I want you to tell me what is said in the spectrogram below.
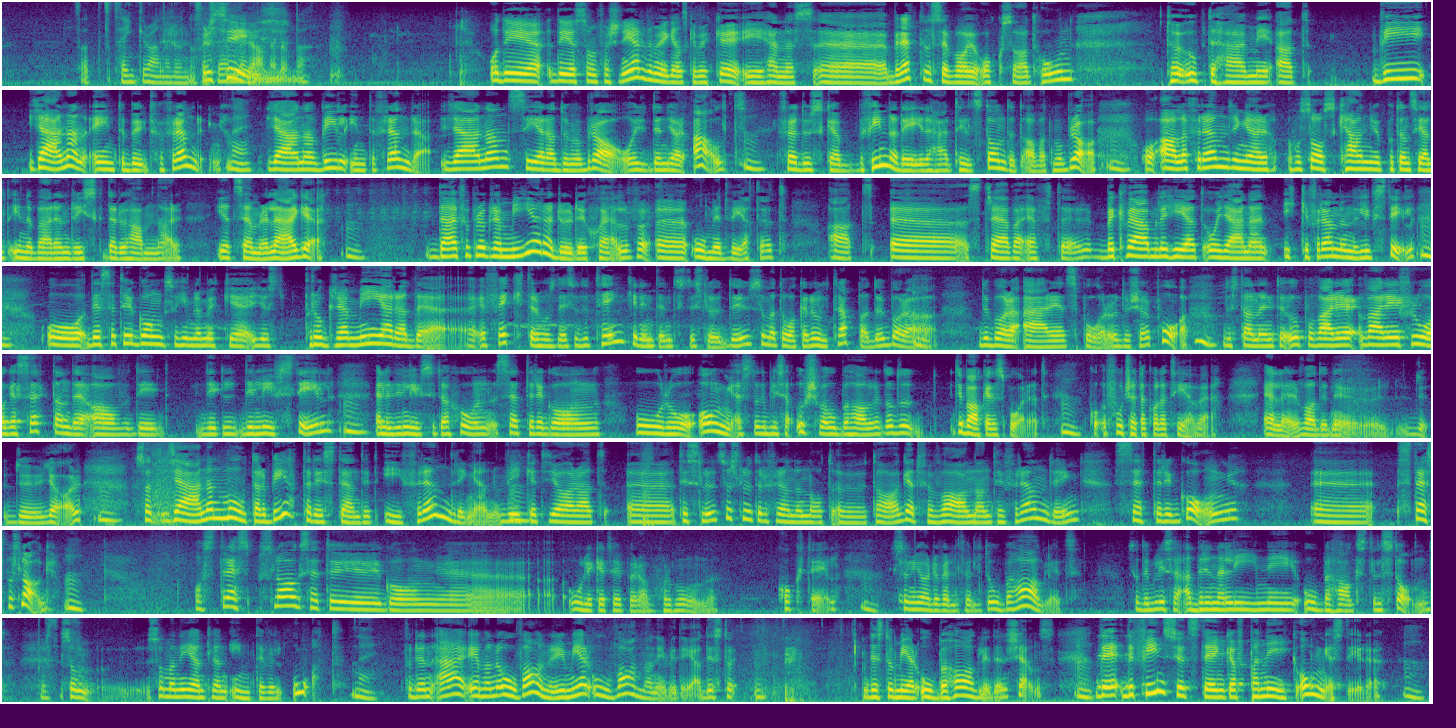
Så att tänker du annorlunda så känner du Precis. annorlunda. Och det, det som fascinerade mig ganska mycket i hennes eh, berättelse var ju också att hon tar upp det här med att vi, hjärnan är inte byggd för förändring. Nej. Hjärnan vill inte förändra. Hjärnan ser att du mår bra och den gör allt Mm. för att du ska befinna dig i det här tillståndet av att må bra. Mm. Och alla förändringar hos oss kan ju potentiellt innebära en risk där du hamnar i ett sämre läge. Mm. Därför programmerar du dig själv eh, omedvetet att eh, sträva efter bekvämlighet och gärna en icke-förändrande livsstil. Mm. Och det sätter igång så himla mycket just programmerade effekter hos dig så du tänker inte ens till slut. Det är som att åka rulltrappa. Du bara, Mm. du bara är i ett spår och du kör på. Du stannar inte upp och varje, varje ifrågasättande av din, din, din livsstil Mm. eller din livssituation sätter igång oro och ångest och det blir så här, usch vad obehagligt och då tillbaka till spåret. Mm. Fortsätta kolla TV eller vad det nu du, du gör. Mm. Så att hjärnan motarbetar dig ständigt i förändringen vilket gör att eh, till slut så slutar du förändra något överhuvudtaget för vanan till förändring sätter igång eh, stresspåslag. Mm. Och stresspåslag sätter ju igång eh, olika typer av hormoncocktail Mm. som gör det väldigt, väldigt obehagligt. Så det blir så adrenalin i obehagstillstånd Precis. som, som man egentligen inte vill åt. Nej. För den är, är man ovan ju mer ovan man är vid det, desto, desto mer obehaglig den känns. Mm. Det, det finns ju ett stänk av panikångest i det. Mm.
